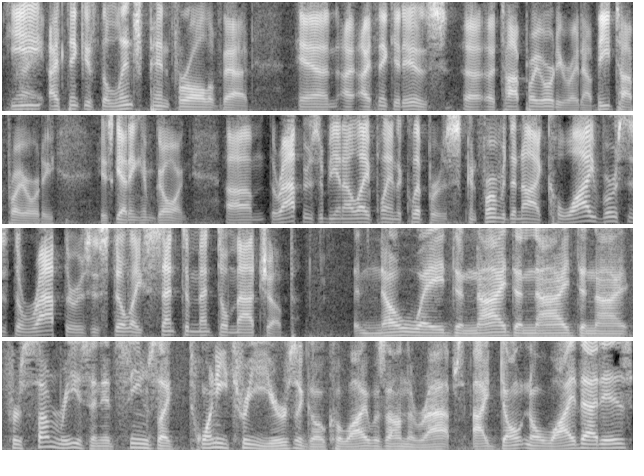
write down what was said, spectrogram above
He, Right. I think, is the linchpin for all of that. And I, I think it is a, a top priority right now. The top priority is getting him going. Um, the Raptors will be in LA playing the Clippers. Confirm or deny, Kawhi versus the Raptors is still a sentimental matchup. No way. Deny, deny, deny. For some reason, it seems like 23 years ago, Kawhi was on the Raps. I don't know why that is.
